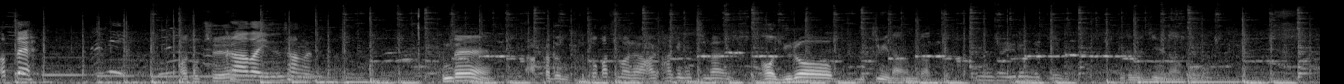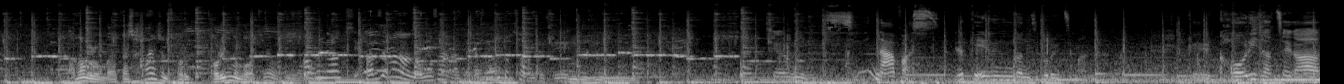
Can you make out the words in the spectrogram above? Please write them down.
어때? 아 좋지. 그라나다 인상은? 근데 아까도 그 똑같은 말을 하, 하긴 했지만 더 유럽 느낌이 나는 것 같아. 음, 저 이런 느낌. 이런 느낌이 나고. 아마 그런가? 약간 사람이 좀 덜, 덜 있는 것 같아요. 여기. 아 근데 확실히 바르셀로나는 너무 사람 많다. 한국처럼 그지? 음, 음, 음. 지금 시나바스 이렇게 읽는 건지 모르겠지만 그 거리 자체가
